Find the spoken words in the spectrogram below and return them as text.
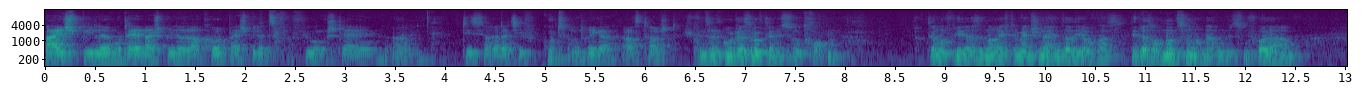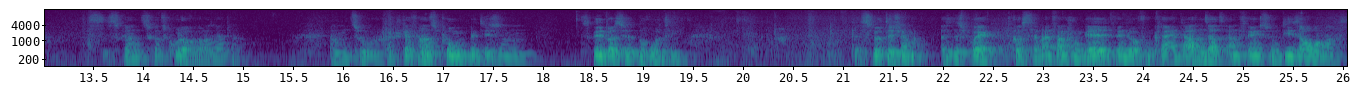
Beispiele, Modellbeispiele oder Codebeispiele zur Verfügung stellen, ähm, die sich dann relativ gut und rege austauscht. Ich finde es halt gut, das wirkt ja nicht so trocken ja noch viele, da sind noch echte Menschen dahinter, die auch was, die das auch nutzen und dann ein bisschen Freude haben. Das ist ganz, ganz cool auf eurer Seite. Ähm, zu Stefans Punkt mit diesem skillbasierten Routing. Das wird sich am, also das Projekt kostet am Anfang schon Geld, wenn du auf einen kleinen Datensatz anfängst und die sauber machst.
